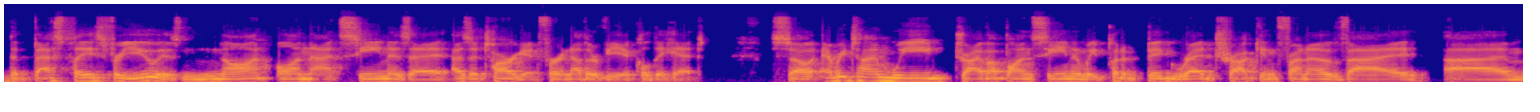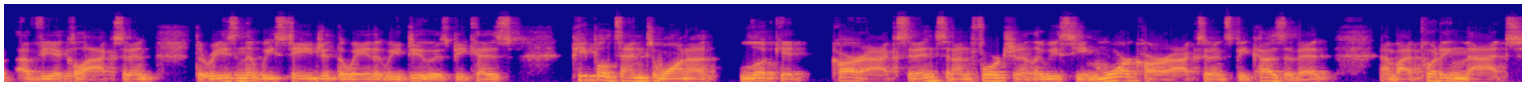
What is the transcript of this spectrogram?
the best place for you is not on that scene as a as a target for another vehicle to hit. So every time we drive up on scene and we put a big red truck in front of uh, um, a vehicle accident, the reason that we stage it the way that we do is because people tend to want to look at car accidents and unfortunately we see more car accidents because of it. And by putting that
